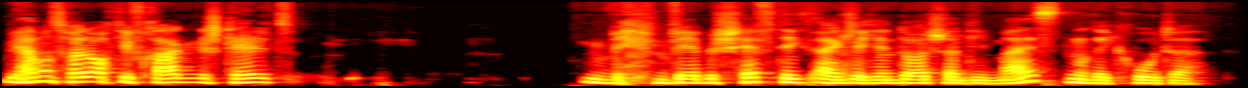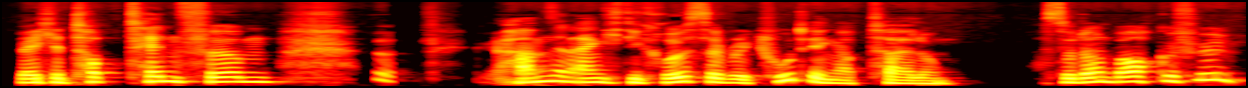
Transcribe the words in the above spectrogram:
Wir haben uns heute auch die Frage gestellt, wer, beschäftigt eigentlich in Deutschland die meisten Recruiter? Welche Top 10 Firmen äh, haben denn eigentlich die größte Recruiting-Abteilung? Hast du da ein Bauchgefühl?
